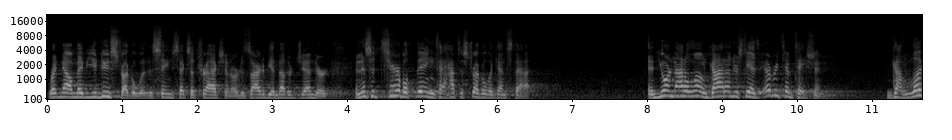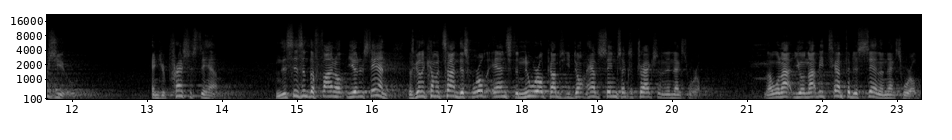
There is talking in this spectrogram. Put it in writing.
Right now, maybe you do struggle with the same sex attraction or desire to be another gender. And it's a terrible thing to have to struggle against that. And you're not alone. God understands every temptation. God loves you, and you're precious to Him. And this isn't the final, you understand, there's going to come a time, this world ends, the new world comes, you don't have same sex attraction in the next world. Will not, you'll not be tempted to sin in the next world.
